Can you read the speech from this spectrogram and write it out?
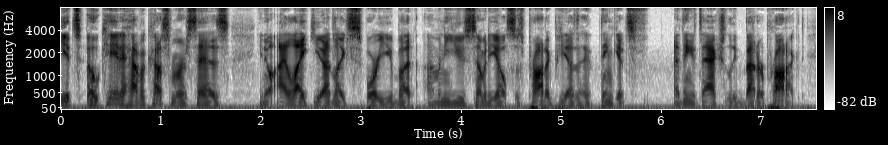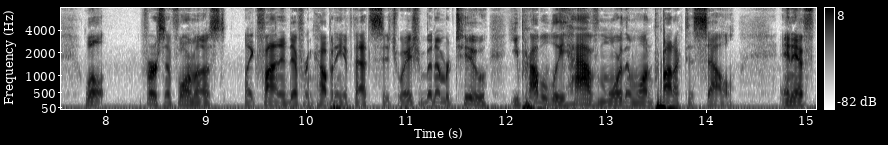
it's okay to have a customer says, you know, I like you, I'd like to support you, but I'm going to use somebody else's product because I think it's I think it's actually better product. Well, first and foremost, like find a different company if that's the situation. But number two, you probably have more than one product to sell. And if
